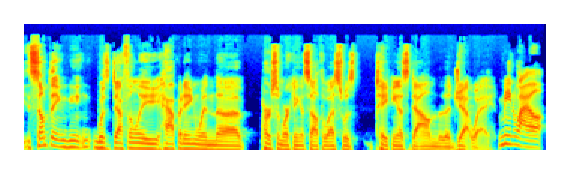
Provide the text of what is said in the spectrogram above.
of something was definitely happening when the person working at Southwest was taking us down the jetway Meanwhile,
